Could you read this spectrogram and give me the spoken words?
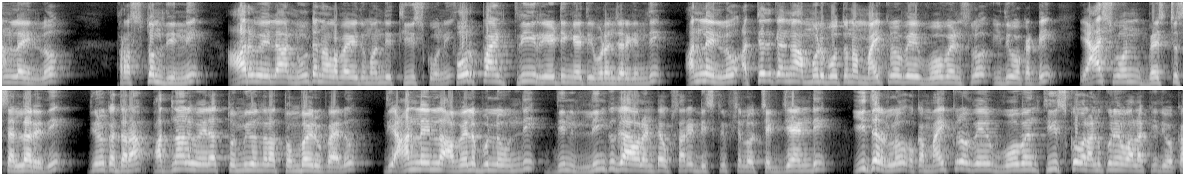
ఆన్లైన్లో ప్రస్తుతం దీన్ని ఆరు వేల నూట నలభై ఐదు మంది తీసుకొని ఫోర్ పాయింట్ త్రీ రేటింగ్ అయితే ఇవ్వడం జరిగింది. ఆన్లైన్లో అత్యధికంగా అమ్ముడుపోతున్న మైక్రోవేవ్ ఓవెన్స్లో ఇది ఒకటి. యాష్ వన్ బెస్ట్ సెల్లర్ ఇది. దీని యొక్క ధర పద్నాలుగు వేల తొమ్మిది వందల తొంభై రూపాయలు. ఇది ఆన్లైన్లో అవైలబుల్లో ఉంది. దీని లింక్ కావాలంటే ఒకసారి డిస్క్రిప్షన్లో చెక్ చేయండి. ఈ ధరలో ఒక మైక్రోవేవ్ ఓవెన్ తీసుకోవాలనుకునే వాళ్ళకి ఇది ఒక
